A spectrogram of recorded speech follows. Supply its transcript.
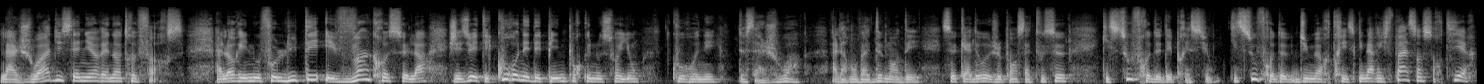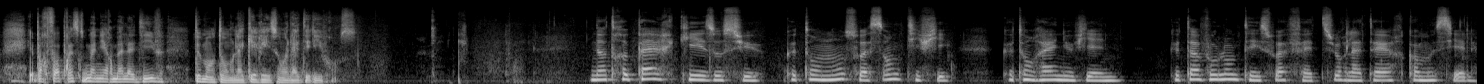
La joie du Seigneur est notre force. Alors il nous faut lutter et vaincre cela. Jésus a été couronné d'épines pour que nous soyons couronnés de sa joie. Alors on va demander ce cadeau et je pense à tous ceux qui souffrent de dépression, qui souffrent d'humeur triste, qui n'arrivent pas à s'en sortir et parfois presque de manière maladive. Demandons la guérison et la délivrance. Notre Père qui es aux cieux, que ton nom soit sanctifié, que ton règne vienne, que ta volonté soit faite sur la terre comme au ciel.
